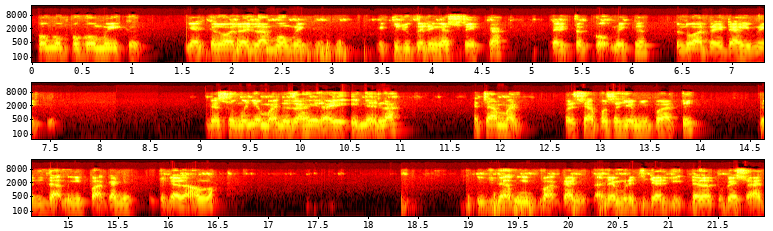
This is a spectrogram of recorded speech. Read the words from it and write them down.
Punggung-punggung mereka yang keluar dari lambung mereka. Itu juga dengan istrika dari tengkuk mereka keluar dari dahi mereka. Dan sungguhnya makna zahir ayat ini adalah ancaman pada siapa saja menyimpan harta dan tidak menyimpatkannya untuk jalan Allah. Ia tidak mengimpakkan ada yang boleh terjadi dalam kebiasaan.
